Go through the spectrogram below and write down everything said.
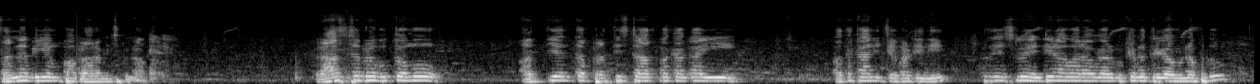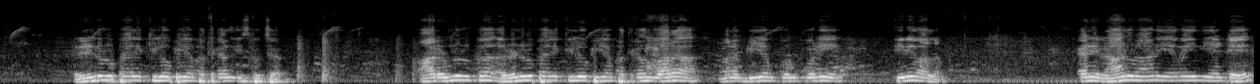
సన్న బియ్యం ప్రారంభించుకున్నాం. రాష్ట్ర ప్రభుత్వము అత్యంత ప్రతిష్టాత్మకంగా ఈ పథకాన్ని చేపట్టింది. ఆంధ్రప్రదేశ్లో ఎన్టీ రామారావు గారు ముఖ్యమంత్రిగా ఉన్నప్పుడు రెండు రూపాయల కిలో బియ్యం పథకాన్ని తీసుకొచ్చారు. ఆ రెండు రూపా- రెండు రూపాయల కిలో బియ్యం పథకం ద్వారా మనం బియ్యం కొనుక్కొని తినేవాళ్ళం. కానీ రాను రాను ఏమైంది అంటే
